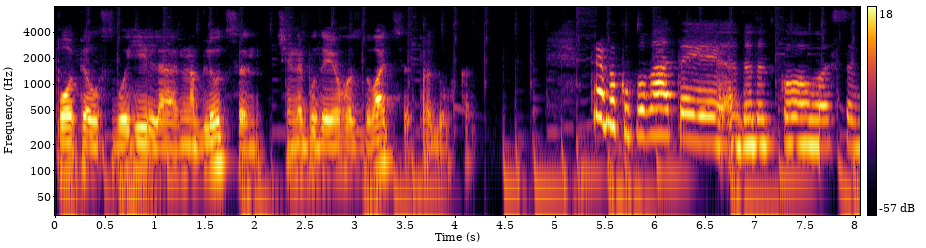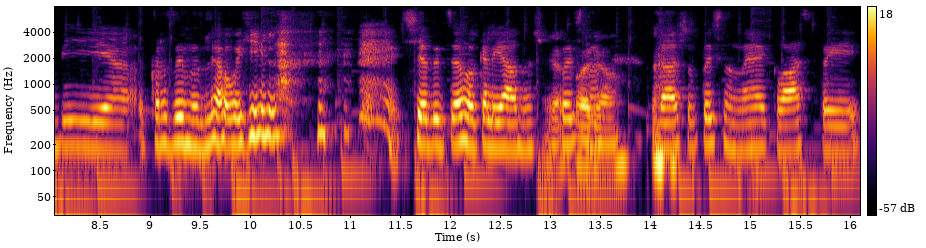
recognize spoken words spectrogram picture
попіл з вугілля на блюдце, чи не буде його здуватися продувка. Треба купувати додатково собі корзину для вугілля ще до цього кальяну, щоб точно да, щоб точно не класти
